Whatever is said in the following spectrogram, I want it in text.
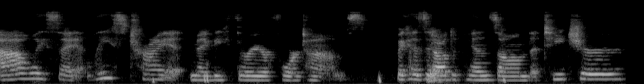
I always say at least try it maybe three or four times because it all depends on the teacher.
